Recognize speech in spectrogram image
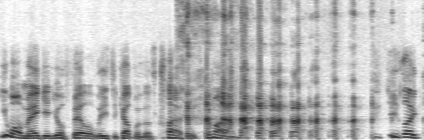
"You won't make it. You'll fail at least a couple of those classes. Come on." she's like,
